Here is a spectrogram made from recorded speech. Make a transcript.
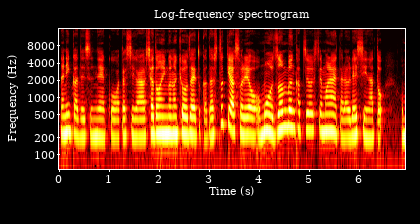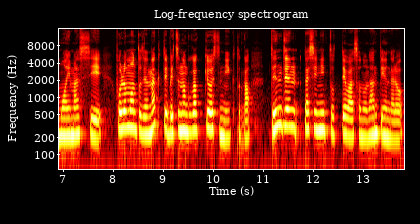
何かですね、こう私がシャドーイングの教材とか出すときはそれを思う存分活用してもらえたら嬉しいなと思いますし、フォルモントじゃなくて別の語学教室に行くとか、全然私にとってはその何て言うんだろう、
